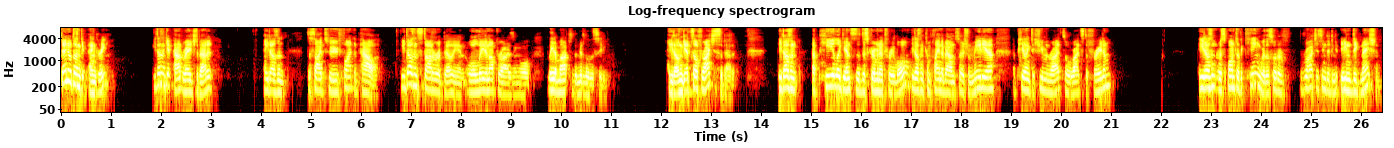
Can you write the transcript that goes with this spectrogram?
Daniel doesn't get angry. He doesn't get outraged about it. He doesn't decide to fight the power. He doesn't start a rebellion or lead an uprising or lead a march to the middle of the city. He doesn't get self-righteous about it. He doesn't appeal against the discriminatory law. He doesn't complain about on social media, appealing to human rights or rights to freedom. He doesn't respond to the king with a sort of righteous indignation,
